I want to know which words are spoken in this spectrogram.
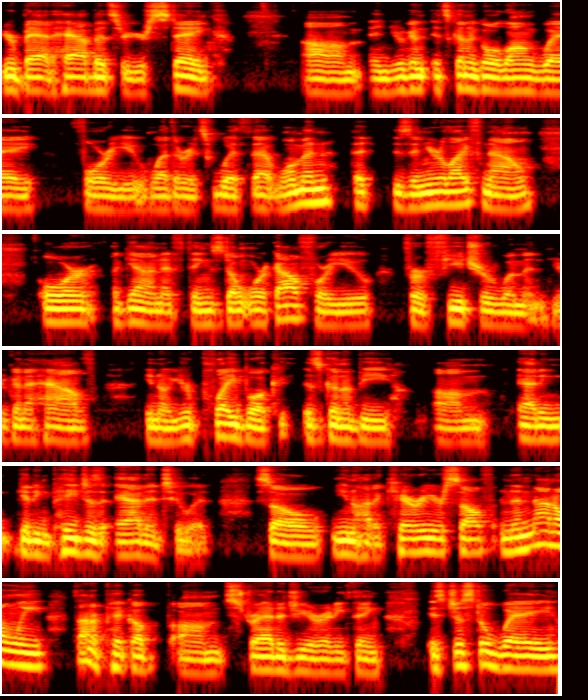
your bad habits or your stank. Um, and you're going to, it's going to go a long way for you, whether it's with that woman that is in your life now, or again, if things don't work out for you for future women, you're going to have, you know, your playbook is going to be um, adding getting pages added to it. So you know how to carry yourself. And then not only it's not a pickup um, strategy or anything. It's just a way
